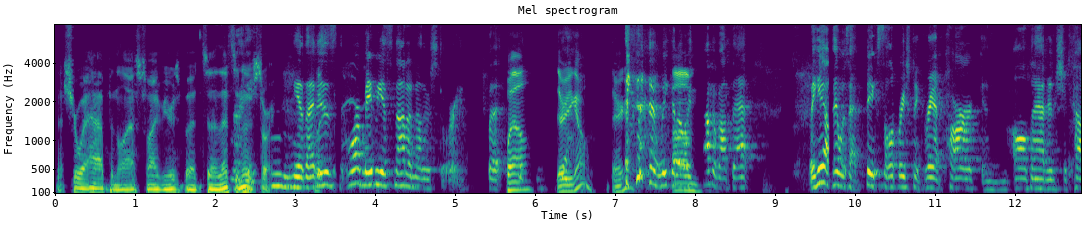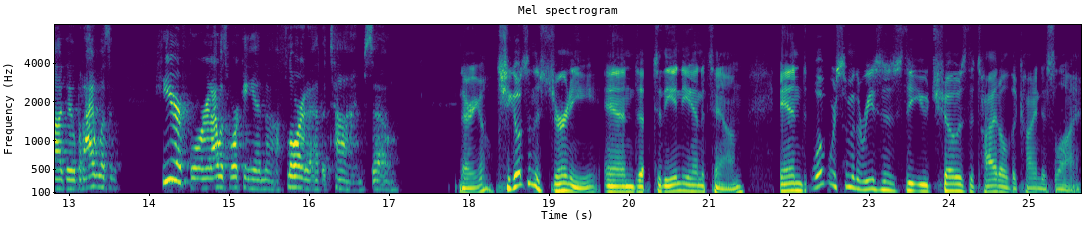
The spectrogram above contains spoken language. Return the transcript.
Not sure what happened the last five years, but uh, that's right. another story. Mm, yeah, that but, is, or maybe it's not another story. But well, there yeah. you go. There you go. we can always um, talk about that. But yeah, there was that big celebration at Grant Park and all that in Chicago. But I wasn't here for it. I was working in uh, Florida at the time. So there you go. She goes on this journey and uh, to the Indiana town. And what were some of the reasons that you chose the title "The Kindest Lie"?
